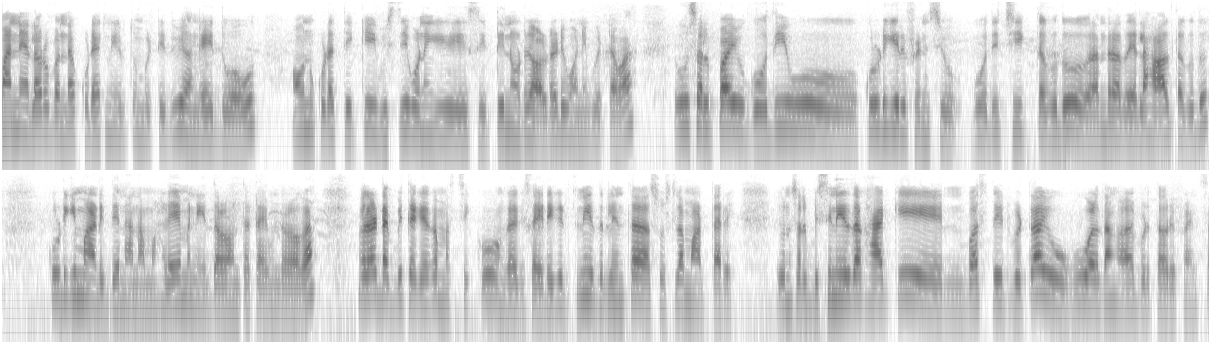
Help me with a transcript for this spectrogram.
ಮೊನ್ನೆ ಎಲ್ಲರೂ ಬಂದಾಗ ಕುಡಿಯೋಕೆ ನೀರು ತುಂಬಿಟ್ಟಿದ್ವಿ. ಹಂಗೆ ಇದ್ವು ಅವು. ಅವನು ಕೂಡ ತಿಕ್ಕಿ ಬಿಸಿಲಿಗೆ ಒಣಗಿ ಸಿಟ್ಟಿ ನೋಡ್ರಿ ಆಲ್ರೆಡಿ ಒಣಗಿಬಿಟ್ಟವ ಇವು ಸ್ವಲ್ಪ ಇವು ಗೋಧಿ, ಇವು ಕುರುಡ್ಗಿರಿ ಫ್ರೆಂಡ್ಸ್ ಇವು. ಗೋಧಿ ಚೀಕ್ ತೆಗೆದು ಅಂದ್ರೆ ಅದೆಲ್ಲ ಹಾಲು ತೆಗೆದು ಕುಡ್ಗಿ ಮಾಡಿದ್ದೆ ನಾನು ನಮ್ಮ ಹಳೆ ಮನೆ ಇದ್ದಾಳು ಅಂತ ಟೈಮ್ದೊಳಗೆ ಇವೆಲ್ಲ ಡಬ್ಬಿ ತೆಗಿಯಾಕ ಮಸ್ತ್ ಸಿಕ್ಕು, ಹಂಗಾಗಿ ಸೈಡಿಗೆ ಇಡ್ತೀನಿ. ಇದ್ರಲಿಂತ ಸುಸ್ಲ ಮಾಡ್ತಾರೆ. ಇವನ್ನ ಸ್ವಲ್ಪ ಬಿಸಿ ನೀರ್ದಾಗ ಹಾಕಿ ಬಸ್ ಇಟ್ಬಿಟ್ರೆ ಇವು ಹೂ ಒಳ್ದಂಗೆ ಹಳ್ಬಿಡ್ತಾವೆ ರೀ ಫ್ರೆಂಡ್ಸ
